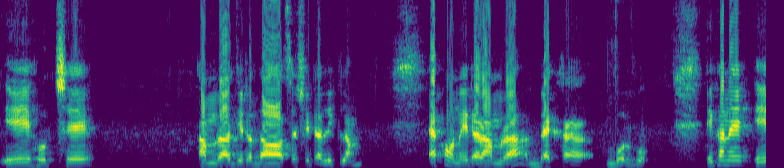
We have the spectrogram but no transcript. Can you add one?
এ হচ্ছে আমরা যেটা দেওয়া আছে সেটা লিখলাম। এখন এটার আমরা ব্যাখ্যা বলব। এখানে এ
